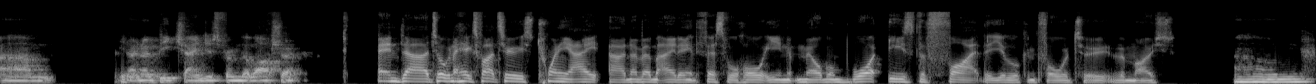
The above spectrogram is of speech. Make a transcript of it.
um, you know no big changes from the last show. And uh, talking to Hex Fight Series 28, uh, November 18th, Festival Hall in Melbourne. What is the fight that you're looking forward to the most? Um,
